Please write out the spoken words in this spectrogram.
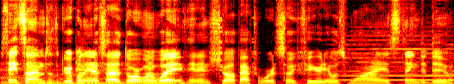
Stayed silent until the group on the other side of the door went away. They didn't show up afterwards, so he figured it was wise thing to do.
